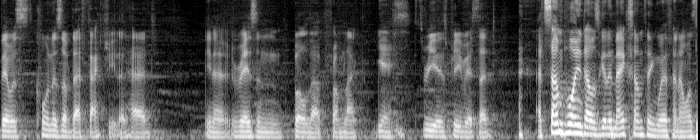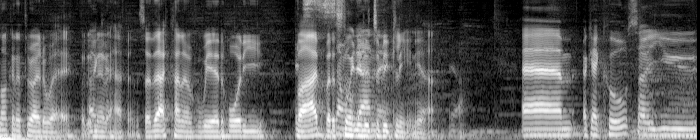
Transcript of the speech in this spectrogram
there was corners of that factory that had, you know, resin buildup from like Yes. three years previous that at some point I was going to make something with and I was not going to throw it away, but it never happened. So that kind of weird hoardy It's vibe, but it still needed to be clean, yeah. Yeah. Um, okay, cool. So you,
